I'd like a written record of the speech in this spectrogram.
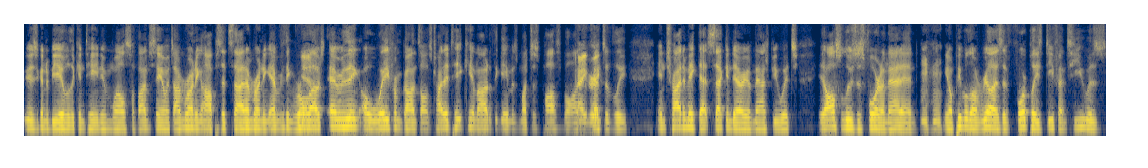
is going to be able to contain him well. So if I'm Sandwich, I'm running opposite side. I'm running everything, rollouts, yeah. everything away from Gonzalez. Try to take him out of the game as much as possible on defensively, and try to make that secondary of Mashpee, which it also loses Ford on that end. Mm-hmm. You know, people don't realize that Ford plays defense. He was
